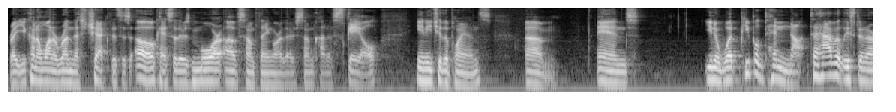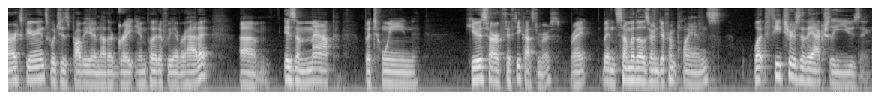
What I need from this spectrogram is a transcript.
Right? You kind of want to run this check that says, oh, okay, so there's more of something or there's some kind of scale in each of the plans. Um, and you know what people tend not to have at least in our experience which is probably another great input if we ever had it, um, is a map between here's our 50 customers right? And some of those are in different plans. What features are they actually using?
